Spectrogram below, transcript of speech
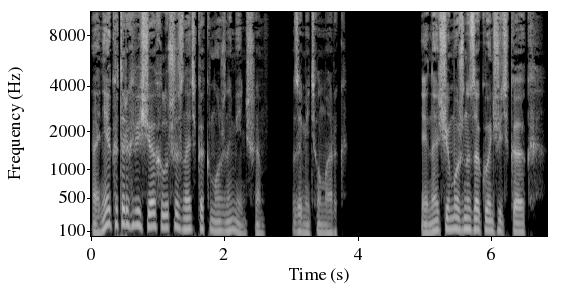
«О некоторых вещах лучше знать как можно меньше», — заметил Марк. «Иначе можно закончить как...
